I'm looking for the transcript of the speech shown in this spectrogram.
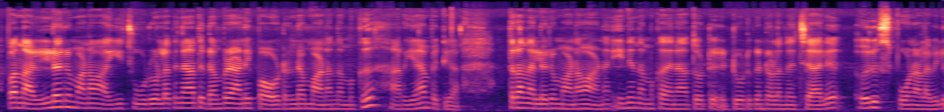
അപ്പോൾ നല്ലൊരു മണമാണ് ഈ ചൂടുവെള്ളത്തിനകത്ത് ഇടുമ്പോഴാണ് ഈ പൗഡറിന്റെ മണം നമുക്ക് അറിയാൻ പറ്റുക. അത്ര നല്ലൊരു മണമാണ്. ഇനി നമുക്ക് അതിനകത്തോട്ട് ഇട്ട് കൊടുക്കേണ്ടതെന്ന് വെച്ചാൽ ഒരു സ്പൂൺ അളവിൽ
